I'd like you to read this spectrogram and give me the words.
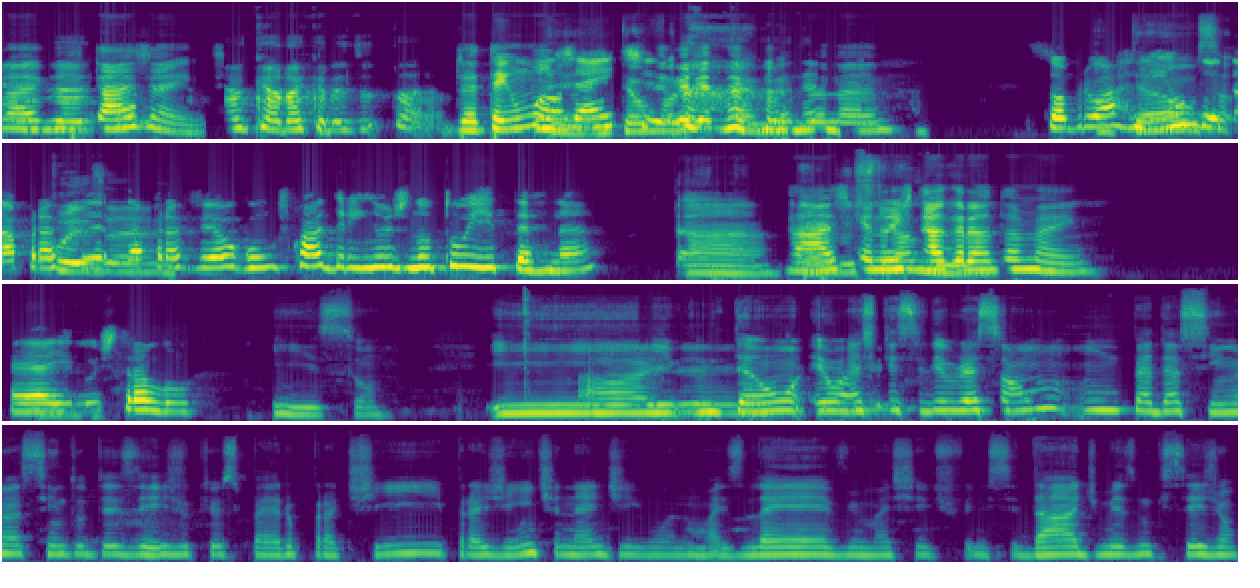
Vai visitar a gente. Eu quero acreditar. Já tem um ano. Gente, então eu vou... né? Sobre o então, Arlindo, dá, pra ver, é. dá pra ver alguns quadrinhos no Twitter, né? Tá. tá acho que é no Instagram Lu. também. É, Ilustra Lu. Isso. E Ai, então eu acho que esse livro é só um, um, pedacinho assim do desejo que eu espero para ti e pra gente, né, de um ano mais leve, mais cheio de felicidade, mesmo que sejam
